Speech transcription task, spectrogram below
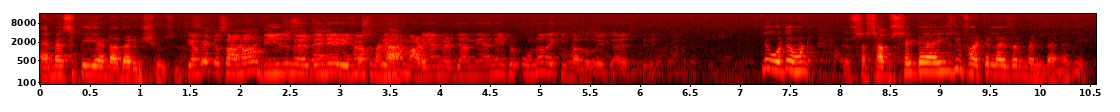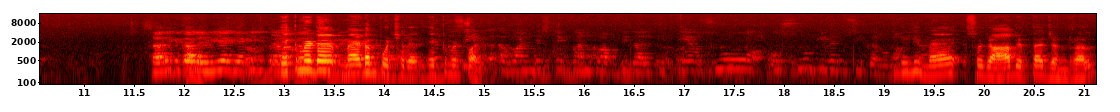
MSP and other issues ਕਿਉਂਕਿ ਕਿਸਾਨਾਂ ਨੂੰ ਬੀਜ ਮਿਲਦੇ ਨੇ ਰੇਹਾਂ ਸਪਰੇਹਾਂ ਮਾੜੀਆਂ ਮਿਲ ਜਾਂਦੀਆਂ ਨੇ ਫਿਰ ਉਹਨਾਂ ਦਾ ਕੀ ਹੱਲ ਹੋਏਗਾ ਇਸ ਦੇ ਵਿੱਚ? ਨਹੀਂ ਉਹ ਤੇ ਹੁਣ ਸਬਸਿਡਾਈਜ਼ਡ ਫਰਟੀਲਾਈਜ਼ਰ ਮਿਲਦਾ ਹੈ ਨਾ ਜੀ। ਸਰ ਇੱਕ ਗੱਲ ਇਹ ਵੀ ਹੈ ਕਿ ਜਿਸ ਤਰ੍ਹਾਂ ਇੱਕ ਮਿੰਟ ਮੈਡਮ ਪੁੱਛ ਰਹੇ ਇੱਕ ਮਿੰਟ ਭਾਈ। ਵਨ ਡਿਸਟ੍ਰਿਕਟ ਵਨ ਕ੍ਰੌਪ ਦੀ ਗੱਲ ਕੀਤੀ ਹੈ ਉਸ ਨੂੰ ਉਸ ਨੂੰ ਕਿਵੇਂ ਤੁਸੀਂ ਕਰੋਗੇ? ਨਹੀਂ ਨਹੀਂ ਮੈਂ ਸੁਝਾਅ ਦਿੱਤਾ ਜਨਰਲ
